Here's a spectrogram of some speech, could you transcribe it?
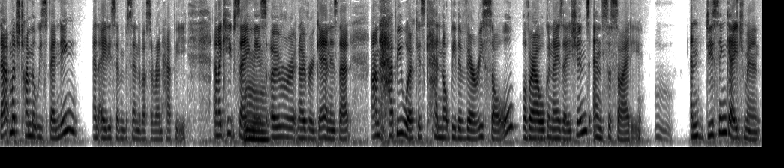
That much time that we're spending, and 87% of us are unhappy. And I keep saying this mm. over and over again is that unhappy workers cannot be the very soul of our organizations and society. Mm. And disengagement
